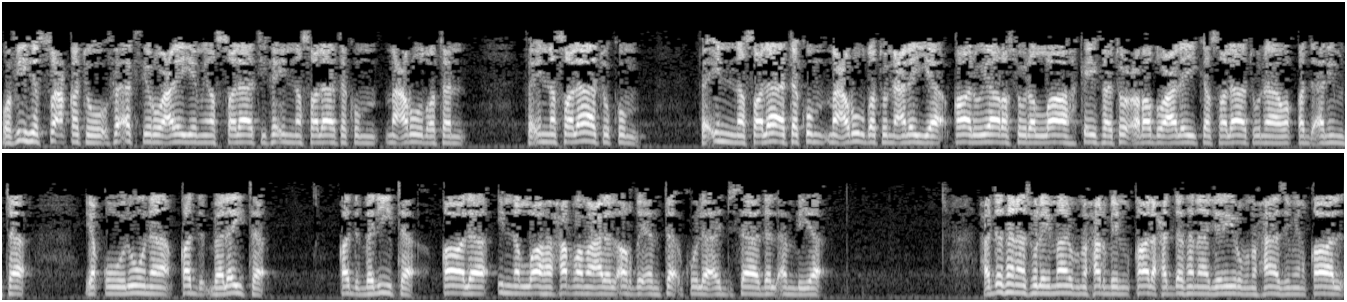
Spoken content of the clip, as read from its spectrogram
وفيه الصعقة فأكثروا علي من الصلاة فإن صلاتكم معروضة فإن صلاتكم فإن صلاتكم معروضة علي. قالوا يا رسول الله كيف تعرض عليك صلاتنا وقد أنمت؟ يقولون قد بليت قد بليت. قال إن الله حرم على الأرض أن تأكل أجساد الأنبياء. حدثنا سليمان بن حرب قال حدثنا جرير بن حازم قال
